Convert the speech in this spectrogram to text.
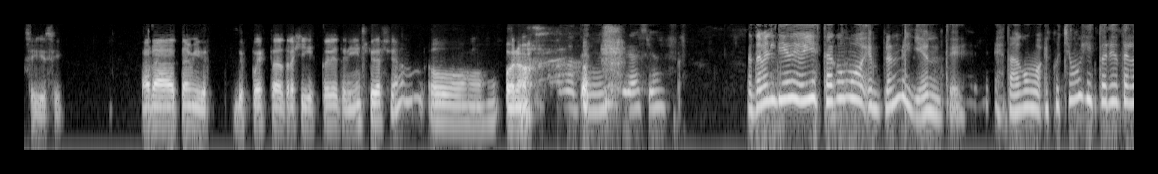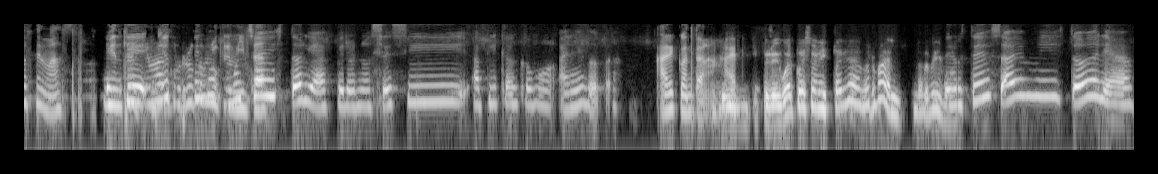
Sí, sí. Ahora, Tami, des- después de esta trágica historia, ¿tenía inspiración o, o no? No tengo inspiración. Pero también el día de hoy está como en plan oyente. Está como, escuchemos historias de los demás. Es Mientras que yo tengo muchas historias, pero no sé si aplican como anécdota. A ver, cuéntanos. A ver. Pero igual puede ser una historia normal, lo mismo. Pero ustedes saben mi historia.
